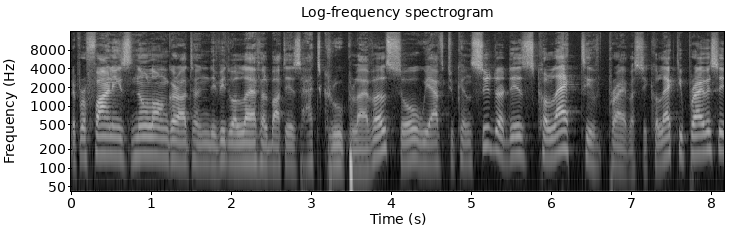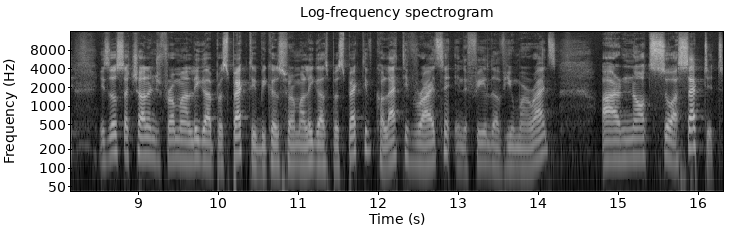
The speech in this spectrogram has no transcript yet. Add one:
the profiling is no longer at an individual level, but is at group level. So we have to consider this collective privacy. Collective privacy is also a challenge from a legal perspective, because from a legal perspective, collective rights in the field of human rights are not so accepted.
